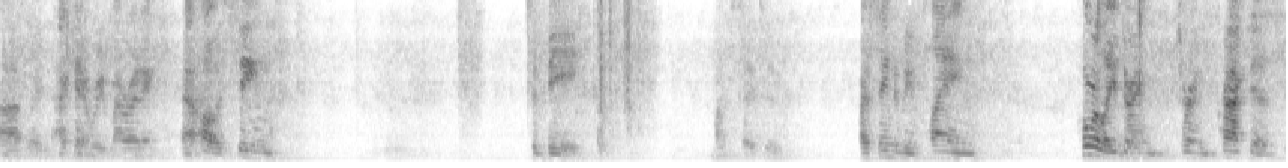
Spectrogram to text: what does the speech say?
uh, wait, I can't read my writing. Uh, oh, seen to be. I'll just say to. Are seem to be playing poorly during during practice,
